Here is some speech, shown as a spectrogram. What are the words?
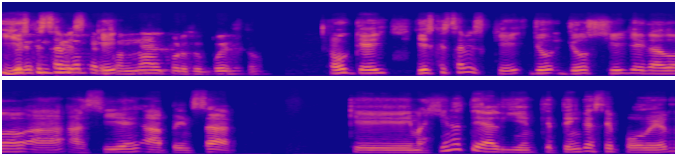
Y es que sabes personal, por supuesto. Ok, y es que sabes que yo, yo sí he llegado a, así a pensar que imagínate a alguien que tenga ese poder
